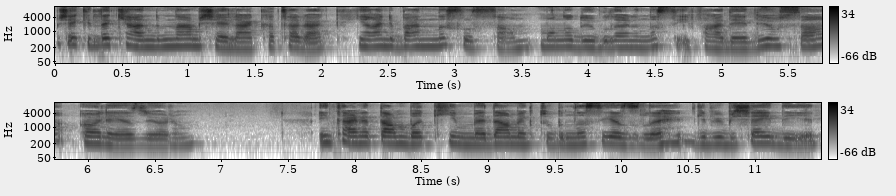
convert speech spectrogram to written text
Bir şekilde kendimden bir şeyler katarak yani ben nasılsam Mona duygularını nasıl ifade ediyorsa öyle yazıyorum. İnternetten bakayım veda mektubu nasıl yazılır gibi bir şey değil.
